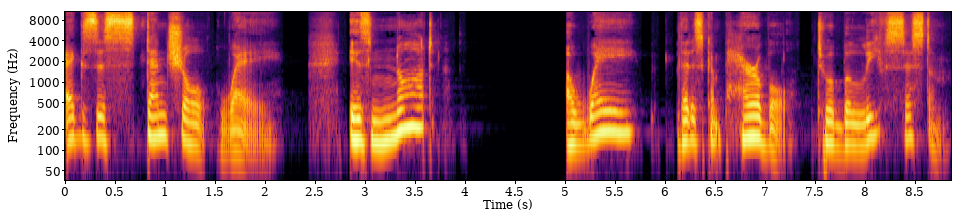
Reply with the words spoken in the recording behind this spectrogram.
existential way is not a way that is comparable to a belief system.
